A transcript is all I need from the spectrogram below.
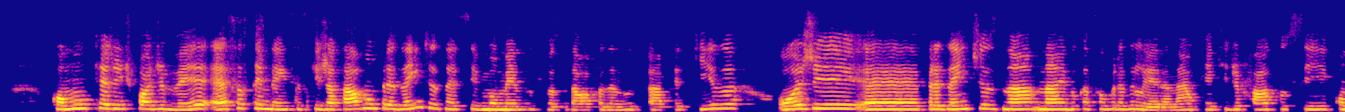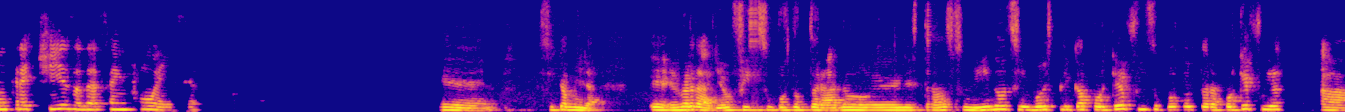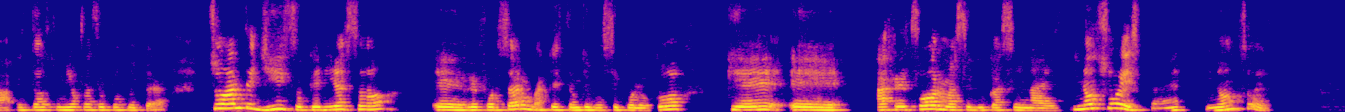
como que a gente pode ver essas tendências que já estavam presentes nesse momento que você estava fazendo a pesquisa, hoje é, presentes na, na educação brasileira, né? O que que de fato se concretiza dessa influência? É, sim, Camila. É, é verdade, eu fiz um pós-doutorado nos Estados Unidos e vou explicar por que fiz o pós-doutorado, por que fui a, a Estados Unidos fazer o pós-doutorado. Só antes disso, queria só é, reforçar uma questão que você colocou, que é, é as reformas educacionais, não só esta, né? e não só esta,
